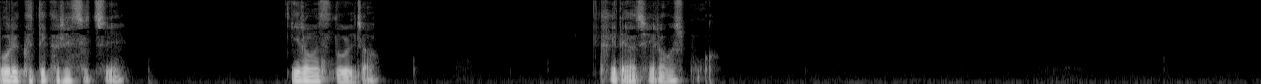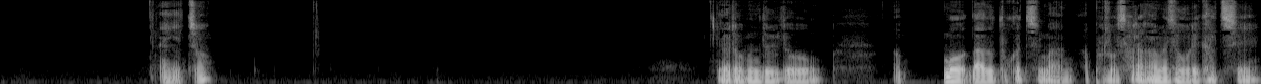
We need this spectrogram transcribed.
우리 그때 그랬었지. 이러면서 놀자. 그게 내가 제일 하고 싶은 거. 알겠죠? 여러분들도 뭐 나도 똑같지만 앞으로 살아가면서 우리 같이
